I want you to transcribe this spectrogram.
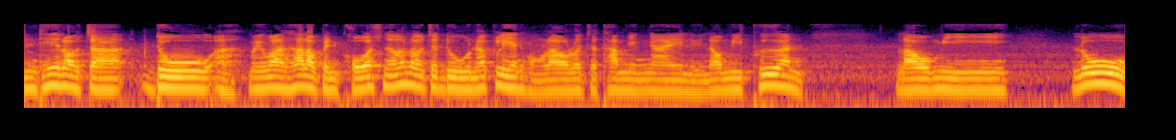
ณฑ์ที่เราจะดูอะไม่ว่าถ้าเราเป็นโค้ชเนอะเราจะดูนักเรียนของเราเราจะทำยังไง หรือเรามีเพื่อน เรามีลูก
